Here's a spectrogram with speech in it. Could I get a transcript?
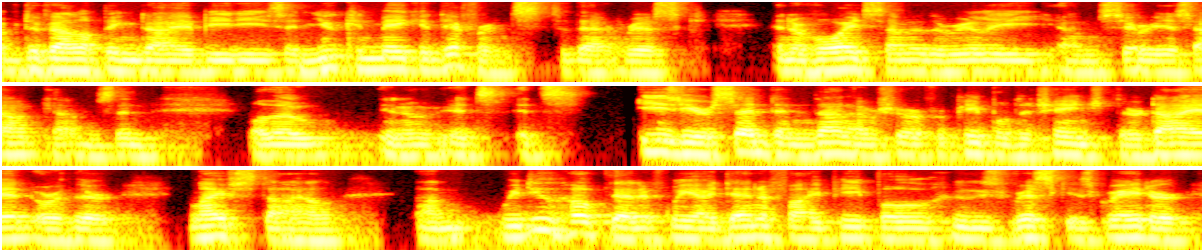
of developing diabetes, and you can make a difference to that risk and avoid some of the really um, serious outcomes. And although you know it's it's easier said than done, I'm sure, for people to change their diet or their lifestyle. Um, we do hope that if we identify people whose risk is greater,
